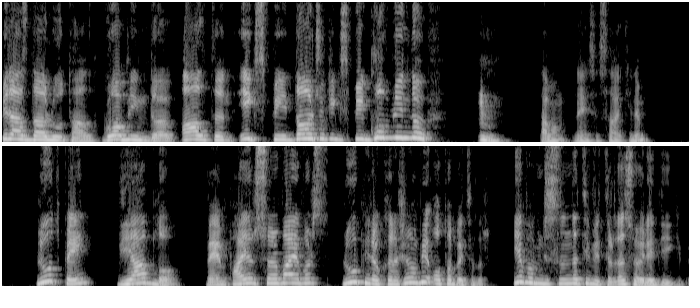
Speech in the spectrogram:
Biraz daha loot al. Goblin döv. Altın. XP. Daha çok XP. Goblin döv. Hmm, tamam neyse sakinim. Loot Bane, Diablo, Vampire Survivors, Hero karışımı bir auto battle'ır. Yapımcısının da Twitter'da söylediği gibi.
